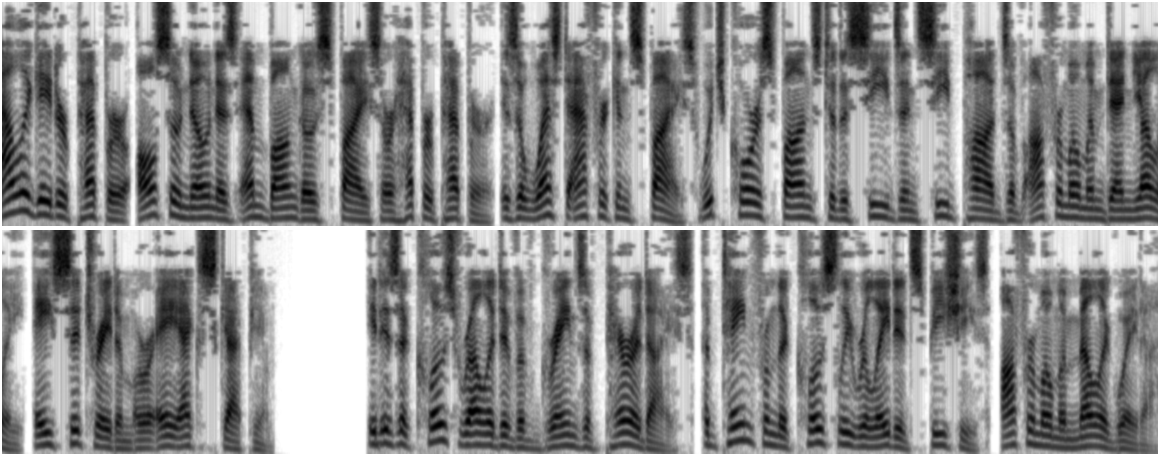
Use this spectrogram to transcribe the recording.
Alligator pepper also known as mbongo spice or hepper pepper is a West African spice which corresponds to the seeds and seed pods of Aframomum danielli, A. citratum or A. exscapum. It is a close relative of grains of paradise, obtained from the closely related species, Aframomum melegueta.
